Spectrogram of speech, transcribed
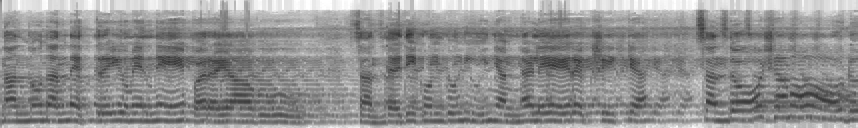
നന്നു നന്നെത്രയുമെന്നേ പറയാവൂ. സന്തതി കൊണ്ടു നീ ഞങ്ങളെ രക്ഷിക്ക. സന്തോഷമോടു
